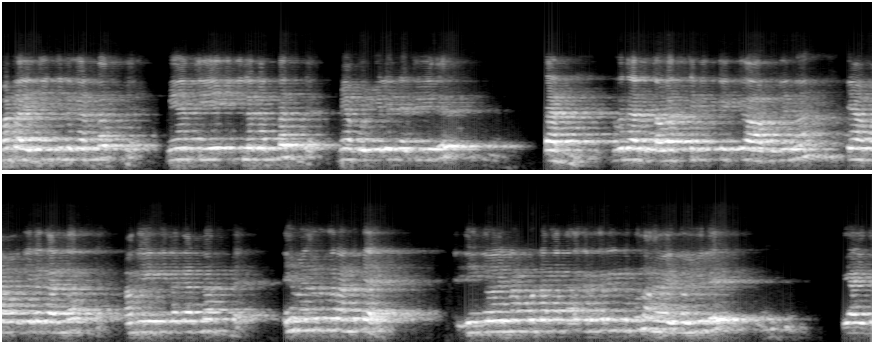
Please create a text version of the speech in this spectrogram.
මට අයිති කියලා ගන්නත් බෑ. මෙයා තියෙන්නේ කියලා ගන්නත් බෑ. මෙයා කොයි වෙලේ නැති වේද දන්නේ. මොකද අර තවත් කෙනෙක් එක්ක ආපුගෙන එයා මම කියලා ගන්නත් මගේ කියලා ගන්නත් බෑ. එහෙම අසුර කරන්න බෑ. ඉතින් ඔය නම් පොඩ්ඩක් කතා කර කර ඉන්න පුළුවන්. හැබැයි කොයි වෙලේ එයා ඉඳ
